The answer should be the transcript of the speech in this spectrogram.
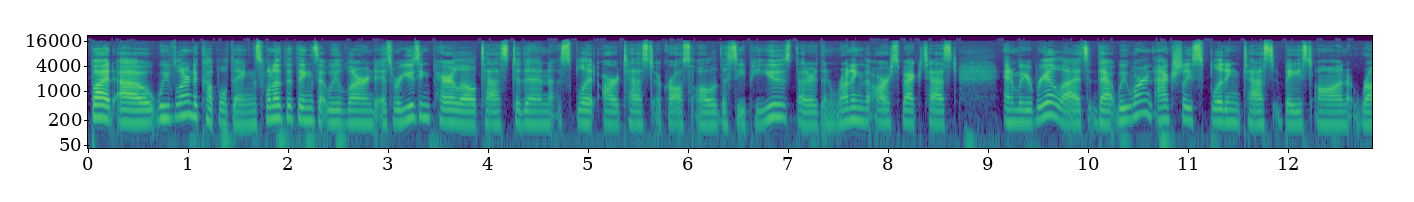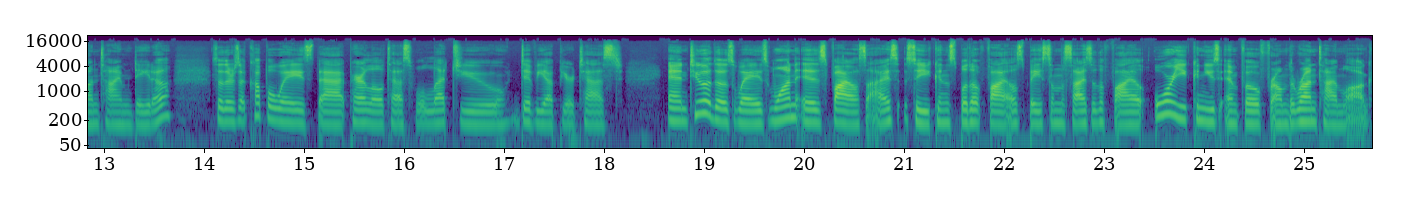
but uh, we've learned a couple things. One of the things that we've learned is we're using parallel tests to then split our test across all of the CPUs that are then running the RSpec test, and we that we weren't actually splitting tests based on runtime data. So there's a couple ways that parallel tests will let you divvy up your test and two of those ways one is file size, so you can split up files based on the size of the file, or you can use info from the runtime log.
